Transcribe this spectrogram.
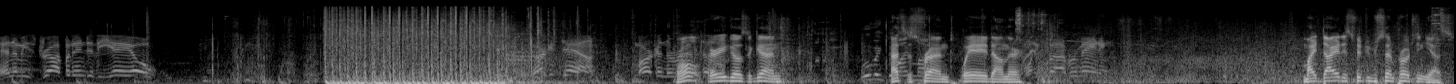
Enemies dropping into the AO. Target down. Marking the Well, there he goes again. That's his friend, way down there. My diet is 50% protein, yes.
